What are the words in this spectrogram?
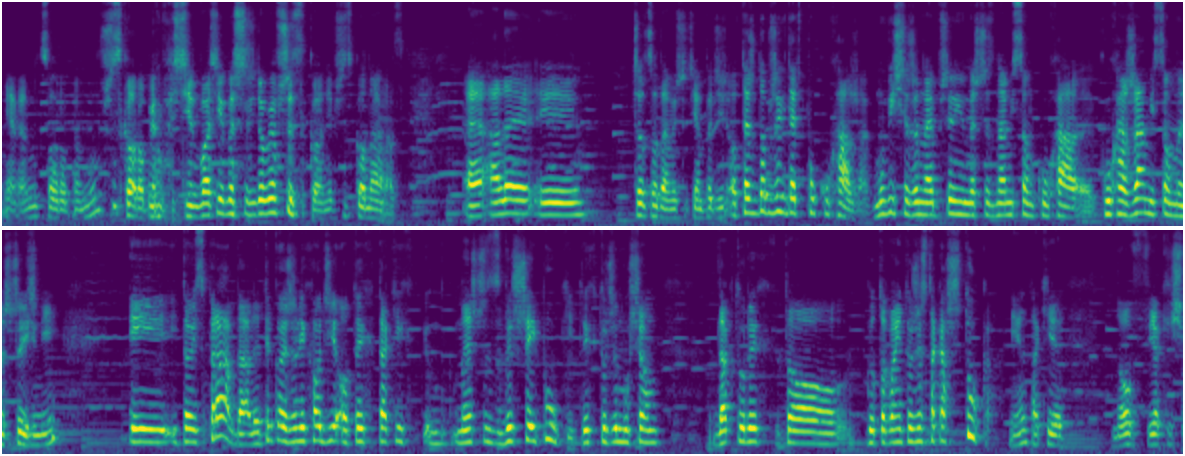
nie wiem, no co robią. No wszystko robią właściwie. Właśnie mężczyźni robią wszystko, nie wszystko naraz. E, ale y, co, co tam jeszcze chciałem powiedzieć? O, też dobrze widać po kucharzach. Mówi się, że najlepszymi mężczyznami są kucha kucharzami są mężczyźni. I, I to jest prawda, ale tylko jeżeli chodzi o tych takich mężczyzn z wyższej półki, tych, którzy muszą, dla których to gotowanie to już jest taka sztuka, nie? Takie no w jakichś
